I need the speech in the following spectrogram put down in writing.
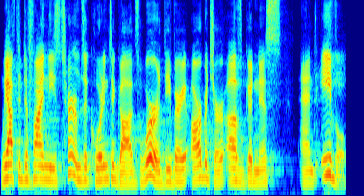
We have to define these terms according to God's word, the very arbiter of goodness and evil.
